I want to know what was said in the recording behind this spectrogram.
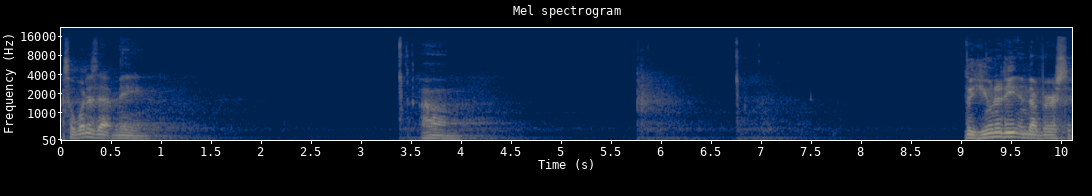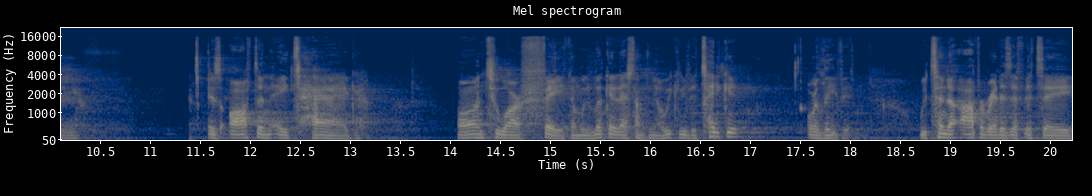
So, what does that mean? Um, the unity and diversity is often a tag onto our faith, and we look at it as something you know, we can either take it or leave it. We tend to operate as if it's a,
